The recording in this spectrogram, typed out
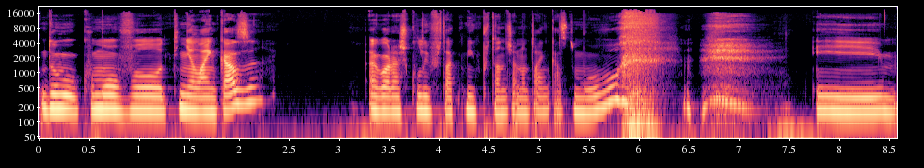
do, que o meu avô tinha lá em casa. Agora acho que o livro está comigo, portanto já não está em casa do meu avô. e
